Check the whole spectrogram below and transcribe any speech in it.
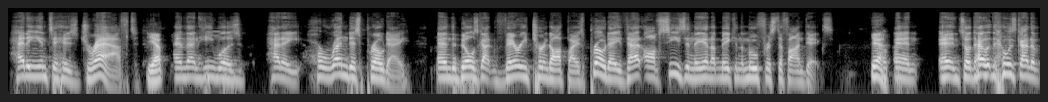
heading into his draft, Yep. and then he was had a horrendous pro day, and the Bills got very turned off by his pro day. That offseason, they end up making the move for Stefon Diggs. Yeah. and and so that that was kind of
